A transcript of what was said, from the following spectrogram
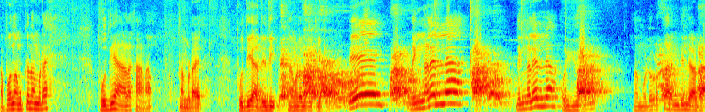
അപ്പോൾ നമുക്ക് നമ്മുടെ പുതിയ ആളെ കാണാം. നമ്മുടെ പുതിയ അതിഥി നമ്മുടെ വീട്ടിലേക്ക്. ഏയ്! നിങ്ങളല്ല. നിങ്ങളല്ല. അയ്യോ നമ്മുടെ ഇവിടെ കറണ്ട് ഇല്ല കേട്ടോ.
